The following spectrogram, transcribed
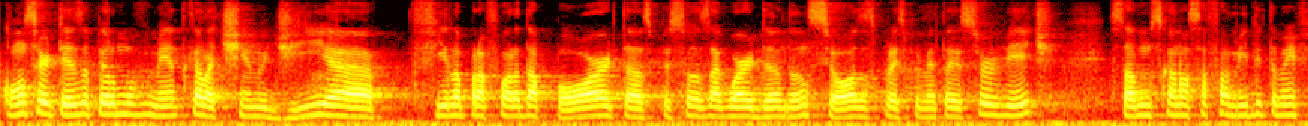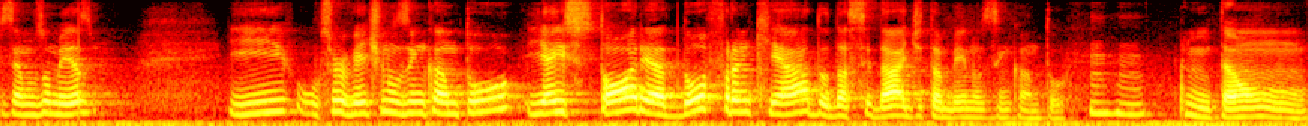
com certeza pelo movimento que ela tinha no dia, fila para fora da porta, as pessoas aguardando ansiosas para experimentar esse sorvete. Estávamos com a nossa família e também fizemos o mesmo e o sorvete nos encantou e a história do franqueado da cidade também nos encantou. Uhum. Então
